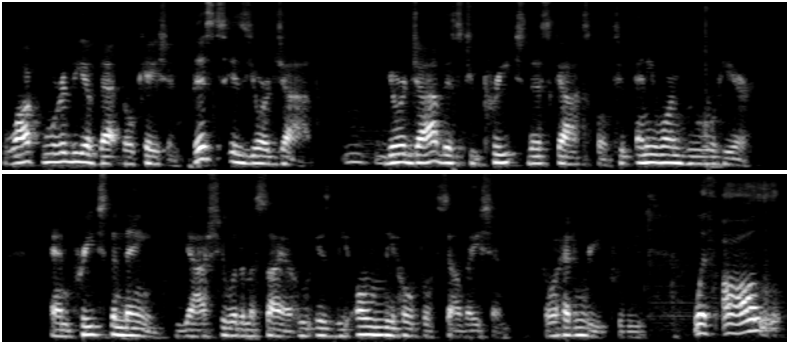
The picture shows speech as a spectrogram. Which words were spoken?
walk worthy of that vocation. This is your job. Mhm. Your job is to preach this gospel to anyone who will hear and preach the name, Yahshua the Messiah, who is the only hope of salvation. Go ahead and read, please. With all,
